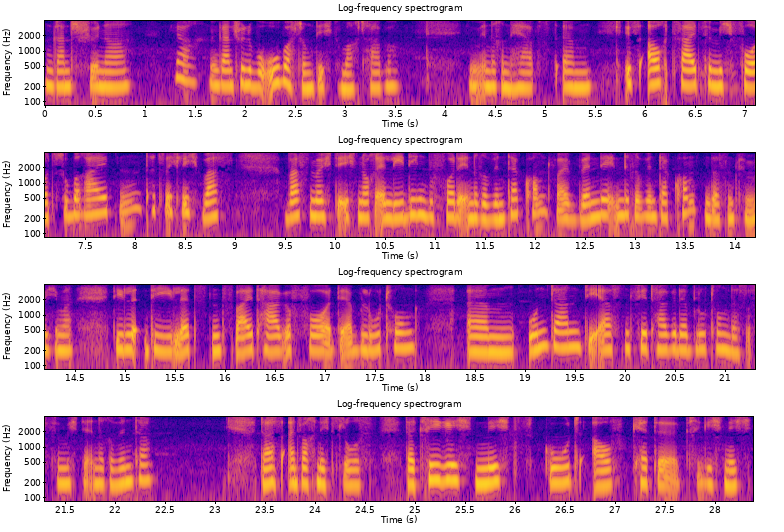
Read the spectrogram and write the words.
ein ganz schöner, ja, eine ganz schöne Beobachtung, die ich gemacht habe im inneren Herbst. Ähm, ist auch Zeit für mich vorzubereiten, tatsächlich, was, was möchte ich noch erledigen, bevor der innere Winter kommt, weil wenn der innere Winter kommt, und das sind für mich immer die, die letzten zwei Tage vor der Blutung ähm, und dann die ersten vier Tage der Blutung, das ist für mich der innere Winter. Da ist einfach nichts los. Da kriege ich nichts gut auf Kette, kriege ich nicht,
